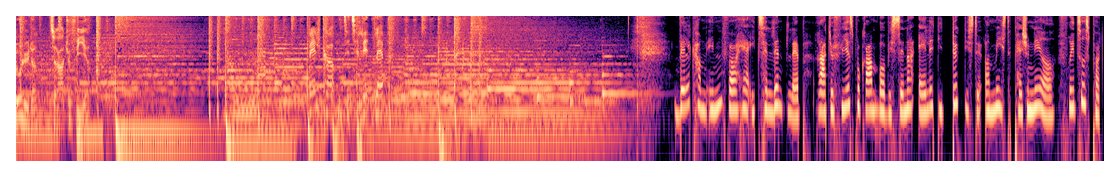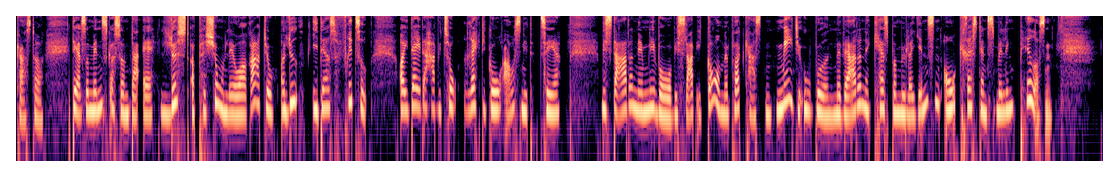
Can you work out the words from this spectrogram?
Du lytter til Radio 4. Velkommen til Talentlab. Velkommen indenfor her i Talentlab, Radio 4's program, hvor vi sender alle de dygtigste og mest passionerede fritidspodcastere. Det er altså mennesker, som der er lyst og passion laver radio og lyd i deres fritid. Og i dag der har vi to rigtig gode afsnit til jer. Vi starter nemlig, hvor vi slap i går med podcasten Medieubåden med værterne Kasper Møller Jensen og Christian Smelling Pedersen.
